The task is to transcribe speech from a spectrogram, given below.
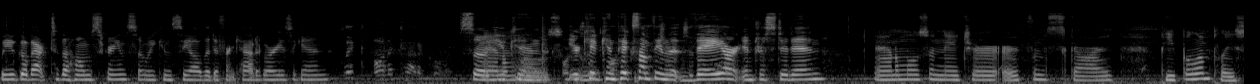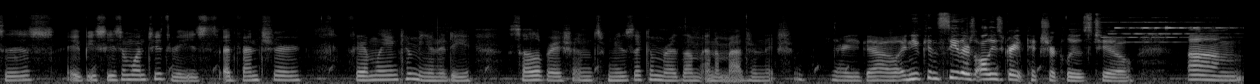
Will you go back to the home screen so we can see all the different categories again? Click on a category. So Animals. you can your kid can pick something that they are interested in. Animals and nature, earth and sky, people and places, ABCs and one, two, threes, adventure, family and community, celebrations, music and rhythm, and imagination. There you go. And you can see there's all these great picture clues too. Um,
